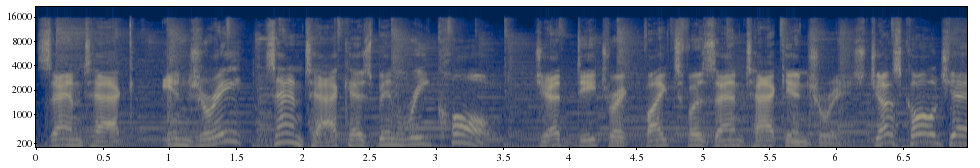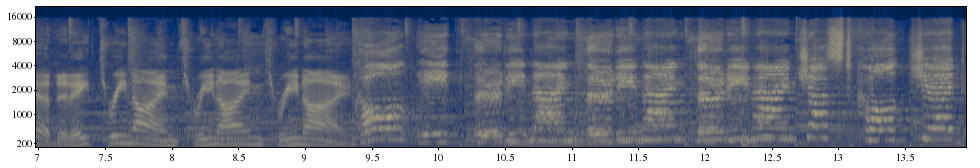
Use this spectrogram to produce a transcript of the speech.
Zantac injury? Zantac has been recalled. Jed Dietrich fights for Zantac injuries. Just call Jed at 839 3939. Call 839 3939. Just call Jed.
